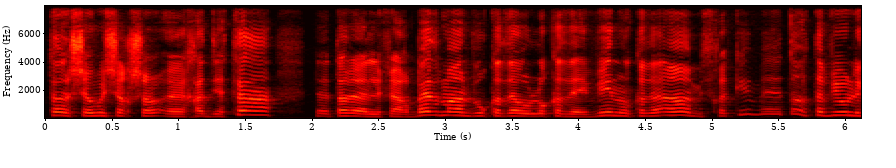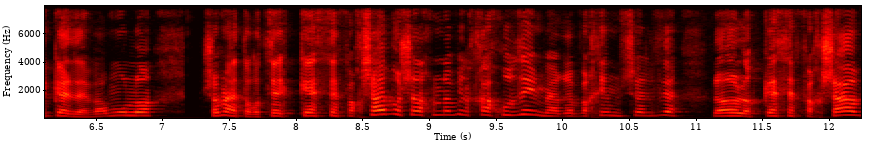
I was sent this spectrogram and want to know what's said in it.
אתה יודע, שווישר אה, אחד יצא, אתה יודע, לפני הרבה זמן, והוא כזה, הוא לא כזה הבין, הוא כזה, אה, משחקים, אה, טוב, תביאו לי כסף. ואמרו לו, שומע, אתה רוצה כסף עכשיו, או שאנחנו נביא לך אחוזים מהרווחים של זה? לא, לא, כסף עכשיו,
